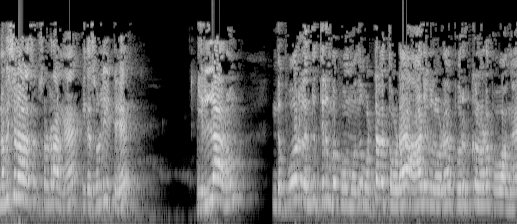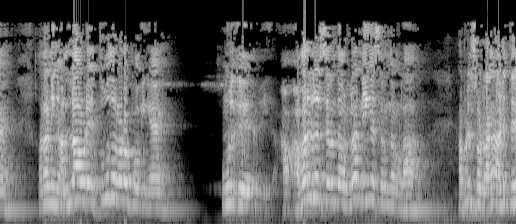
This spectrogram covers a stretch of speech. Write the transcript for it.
நபிசுல்லாசம் சொல்றாங்க இதை சொல்லிட்டு எல்லாரும் இந்த போர்ல இருந்து திரும்ப போகும்போது ஒட்டகத்தோட ஆடுகளோட பொருட்களோட போவாங்க. ஆனா நீங்க அல்லாவுடைய தூதரோட போவீங்க. உங்களுக்கு அவர்கள் சிறந்தவர்களா நீங்க சிறந்தவங்களா? அப்படின்னு சொல்றாங்க. அடுத்து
